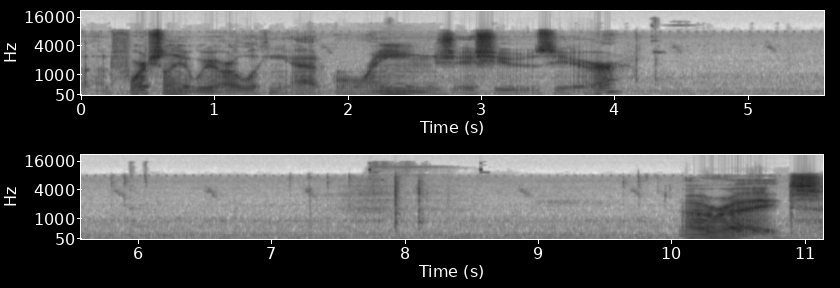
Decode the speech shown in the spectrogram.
Uh, Unfortunately, we are looking at range issues here. All right,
